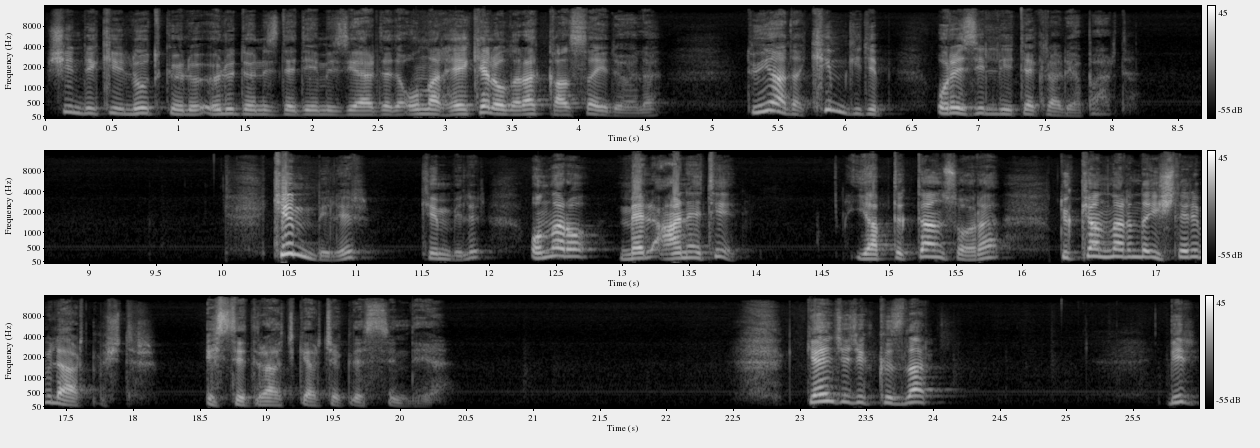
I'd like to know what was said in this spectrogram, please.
şimdiki Lut Gölü, Ölü Deniz dediğimiz yerde de onlar heykel olarak kalsaydı öyle, dünyada kim gidip o rezilliği tekrar yapardı? Kim bilir, kim bilir, onlar o melaneti yaptıktan sonra dükkanlarında işleri bile artmıştır. İstidraç gerçekleşsin diye. Gencecik kızlar bir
